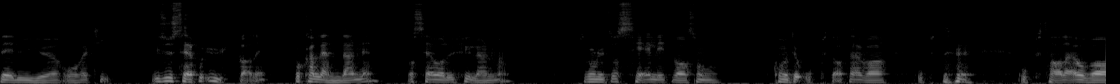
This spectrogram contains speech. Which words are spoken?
det du gjør over tid. Hvis du ser på uka di, på kalenderen din, og ser hva du fyller den med, så kommer du til å se litt hva som kommer til å oppta deg, hva oppta deg, og hva,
